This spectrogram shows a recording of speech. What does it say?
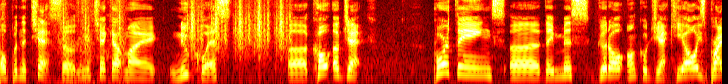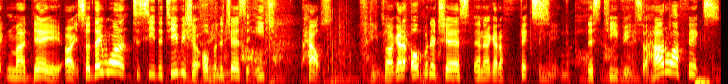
Open the chest. So let me check out my new quest. Uh, Cult of Jack. Poor things, uh, they miss good old Uncle Jack. He always brightened my day. All right, so they want to see the TV show. Open the chest in each house. So I gotta open the chest and I gotta fix this TV. So how do I fix?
